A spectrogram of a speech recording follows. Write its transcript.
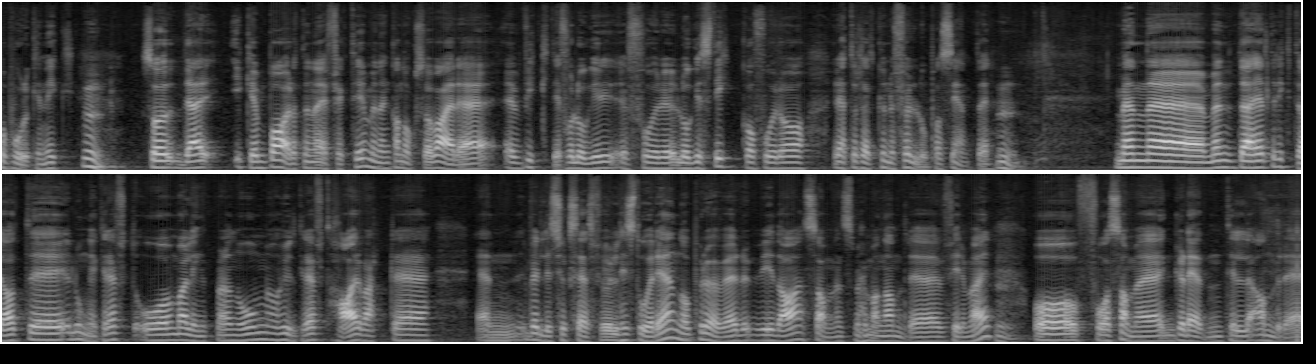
på poliklinikk. Mm. Så det er ikke bare at den er effektiv, men den kan også være eh, viktig for, logi for logistikk og for å rett og slett kunne følge opp pasienter. Mm. Men, eh, men, det er helt riktig at eh, lungekreft og malignt melanom og hudkreft har vært en veldig suksessfull historie. Nå prøver vi da, sammen med mange andre firmaer, mm. å få samme gleden til andre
